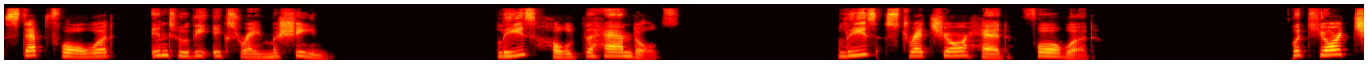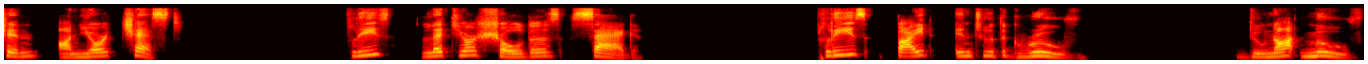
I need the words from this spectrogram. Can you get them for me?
step forward into the X ray machine. Please hold the handles. Please stretch your head forward. Put your chin on your chest. Please let your shoulders sag. Please bite into the groove. Do not move.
